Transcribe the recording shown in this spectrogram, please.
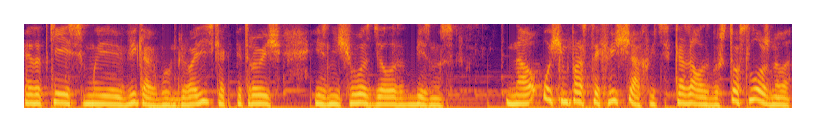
этот кейс мы в веках будем приводить, как Петрович из ничего сделал этот бизнес на очень простых вещах. Ведь, казалось бы, что сложного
